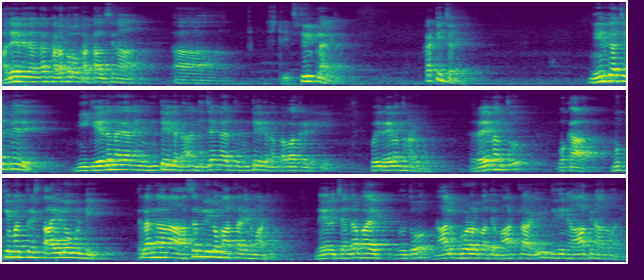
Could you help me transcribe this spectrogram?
అదేవిధంగా కడపలో కట్టాల్సిన స్టీల్. ప్లాంట్ కట్టించండి. నేనుగా చెప్పినది మీకు ఏదన్నా కానీ ఉంటే గన నిజంగా ఉంటే గన ప్రభాకర్ రెడ్డికి పోయి రేవంత్ని అడుగు. రేవంత్ ఒక ముఖ్యమంత్రి స్థాయిలో ఉండి తెలంగాణ అసెంబ్లీలో మాట్లాడిన మాటలు. నేను చంద్రబాబుతో నాలుగు గోడల మధ్య మాట్లాడి ఇది దీన్ని ఆపినాను అని.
